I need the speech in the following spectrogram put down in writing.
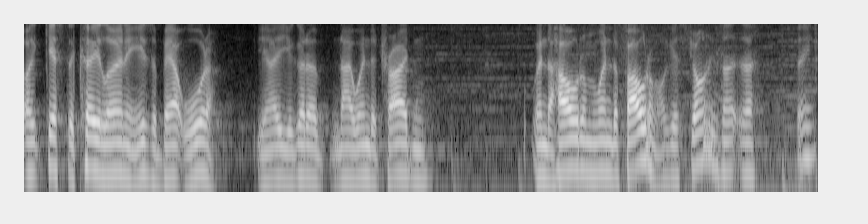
I guess the key learning is about water. You know, you've got to know when to trade and when to hold them, when to fold them. I guess John is that the thing.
